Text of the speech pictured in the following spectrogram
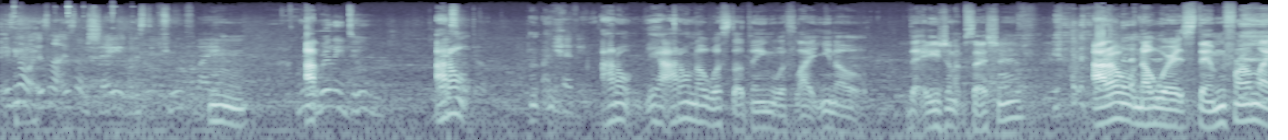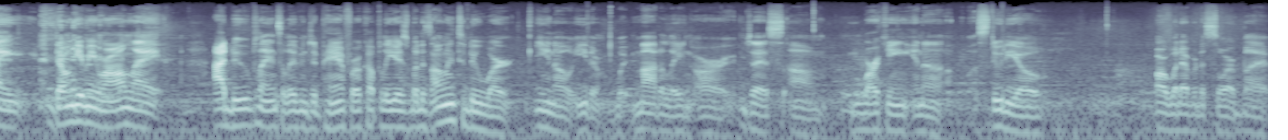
it's no, it's not, it's no shade, but it's the truth. Like we Mm. I- really do. I don't- with them, like heavy. I don't. Yeah, I don't know what's the thing with like you know the Asian obsession. I don't know where it stemmed from. Like, don't get me wrong. Like, I do plan to live in Japan for a couple of years, but it's only to do work. You know, either with modeling or just um, working in a, a studio or whatever the sort. But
